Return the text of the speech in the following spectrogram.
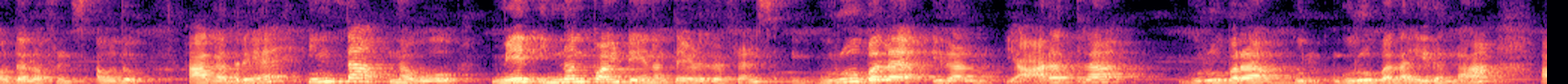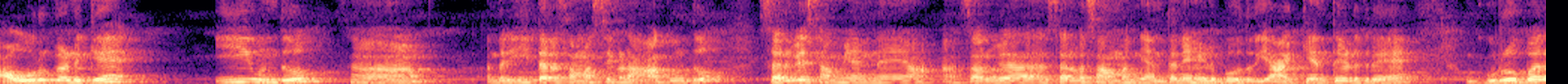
ಹೌದಲ್ವ ಫ್ರೆಂಡ್ಸ್ ಹೌದು. ಹಾಗಾದರೆ ಇಂಥ ನಾವು ಮೇನ್ ಇನ್ನೊಂದು ಪಾಯಿಂಟ್ ಏನಂತ ಹೇಳಿದ್ರೆ ಫ್ರೆಂಡ್ಸ್ ಗುರುಬಲ ಇರಲ್, ಯಾರ ಹತ್ರ ಗುರುಬಲ ಗುರು ಗುರುಬಲ ಇರಲ್ಲ, ಅವ್ರುಗಳಿಗೆ ಈ ಒಂದು ಅಂದರೆ ಈ ಥರ ಸಮಸ್ಯೆಗಳು ಆಗೋದು ಸರ್ವೇ ಸಾಮಾನ್ಯ ಸರ್ವ, ಸರ್ವಸಾಮಾನ್ಯ ಅಂತಲೇ ಹೇಳ್ಬೋದು. ಯಾಕೆ ಅಂತ ಹೇಳಿದ್ರೆ ಗುರುಬಲ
